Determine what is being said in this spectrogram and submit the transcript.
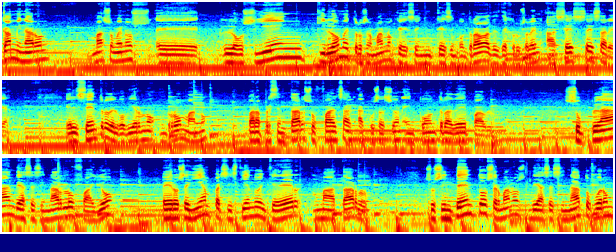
caminaron más o menos eh, los 100 kilómetros, hermanos, que se, que se encontraba desde Jerusalén a Cesarea, el centro del gobierno romano, para presentar su falsa acusación en contra de Pablo. Su plan de asesinarlo falló, pero seguían persistiendo en querer matarlo. Sus intentos, hermanos, de asesinato fueron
